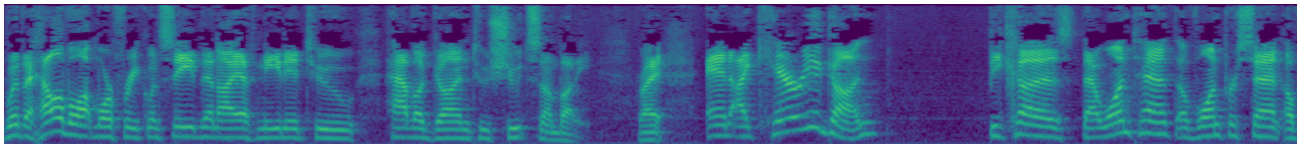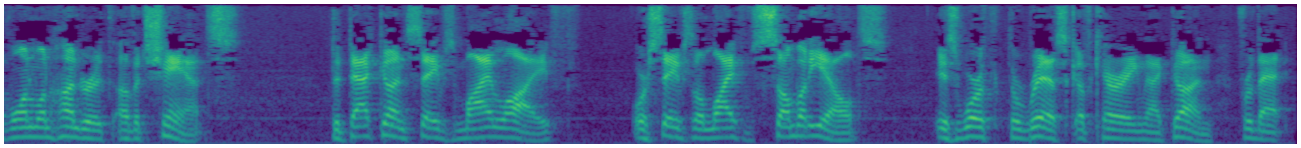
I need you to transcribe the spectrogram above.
with a hell of a lot more frequency than I have needed to have a gun to shoot somebody, right? And I carry a gun because that one tenth of one percent of one one hundredth of a chance that that gun saves my life or saves the life of somebody else is worth the risk of carrying that gun for that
